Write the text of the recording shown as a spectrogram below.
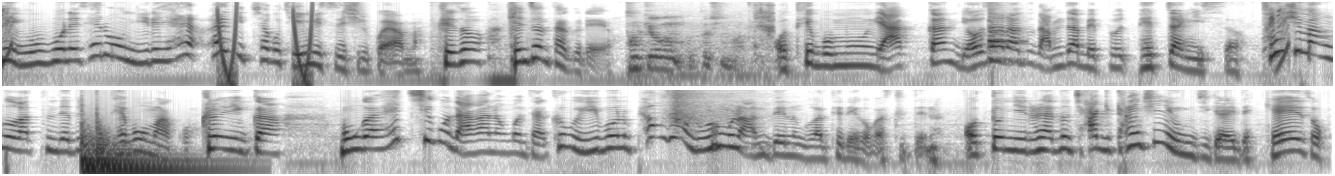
근데 요번에 새로운 일이 해- 활기차고 재미있으실 거야 아마. 그래서 괜찮다 그래요. 성격은 어떠신 것 같아요? 어떻게 보면 약간 여자라도 남자 배, 배짱이 있어. 소심한 것 같은데도 좀 대범하고. 그러니까 뭔가 해치고 나가는 건 잘. 그리고 이분은 평생 놀면 안 되는 것 같아, 내가 봤을 때는. 어떤 일을 하든 자기 당신이 움직여야 돼. 계속.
